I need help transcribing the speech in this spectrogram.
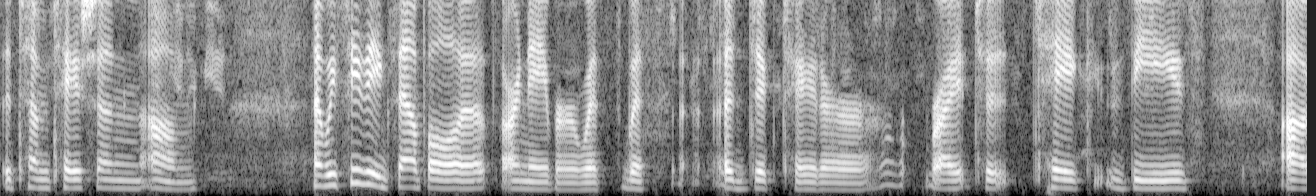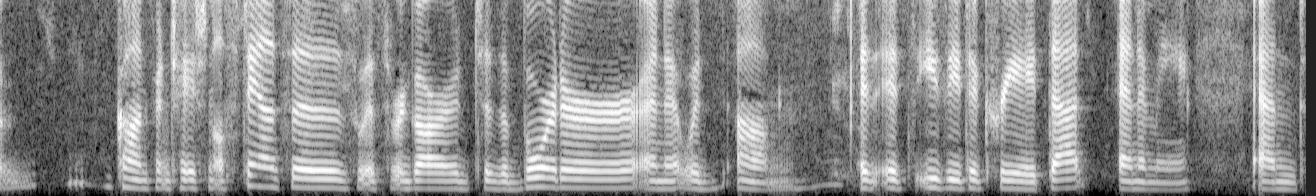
the temptation, um, and we see the example of our neighbor with, with a dictator, right, to take these uh, confrontational stances with regard to the border, and it would, um, it, it's easy to create that enemy. And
